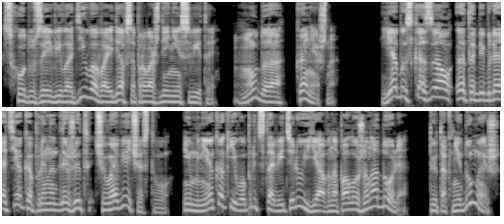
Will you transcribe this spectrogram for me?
сходу заявила Дива, войдя в сопровождении свиты. «Ну да, конечно». Я бы сказал, эта библиотека принадлежит человечеству, и мне, как его представителю, явно положена доля. Ты так не думаешь?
